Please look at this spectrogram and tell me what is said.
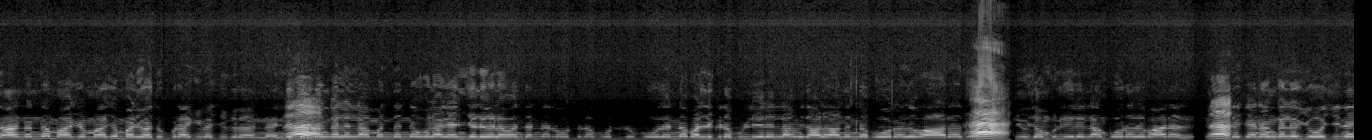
நான் என்ன மாசம் மாசம் பரிவா துப்புராக்கி வச்சுக்கிறேன் இந்த ஜனங்கள் எல்லாம் வந்தன உலக அஞ்சல்களை வந்தன ரோட்டுல போட்டுட்டு போகுதுன்னா பள்ளிக்கிட புள்ளிகள் எல்லாம் இதால என்ன போறது வாரது. டியூஷன் புள்ளிகள் எல்லாம் போறது வாரது. இந்த ஜனங்கள் யோஜனை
